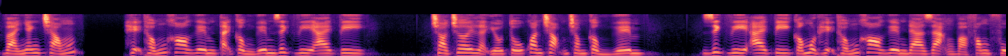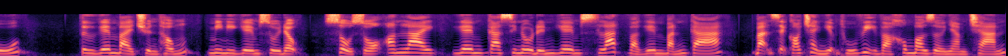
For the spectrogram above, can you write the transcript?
và nhanh chóng. Hệ thống kho game tại cổng game Zik VIP Trò chơi là yếu tố quan trọng trong cổng game. Zik VIP có một hệ thống kho game đa dạng và phong phú. Từ game bài truyền thống, mini game sôi động, sổ số online, game casino đến game slot và game bắn cá, bạn sẽ có trải nghiệm thú vị và không bao giờ nhàm chán.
